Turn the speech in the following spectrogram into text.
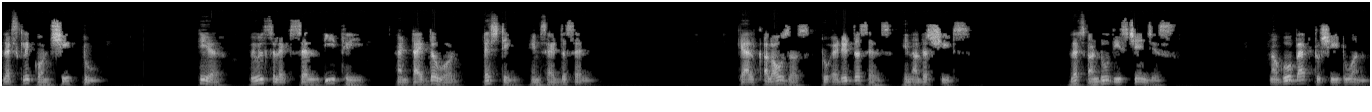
Let's click on Sheet 2. Here, we will select cell E3 and type the word testing inside the cell. Calc allows us to edit the cells in other sheets. Let's undo these changes. Now go back to sheet 1.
